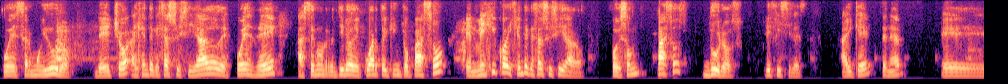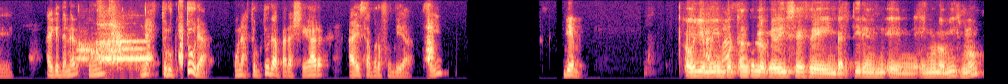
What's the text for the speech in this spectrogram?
puede ser muy duro. De hecho, hay gente que se ha suicidado después de hacer un retiro de cuarto y quinto paso. En México hay gente que se ha suicidado, porque son pasos duros, difíciles. Hay que tener, eh, hay que tener una estructura, una estructura para llegar a esa profundidad. ¿sí? Bien, Oye, muy importante lo que dices de invertir en, uno mismo.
